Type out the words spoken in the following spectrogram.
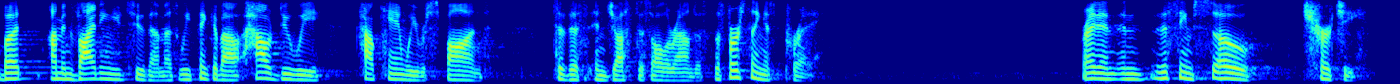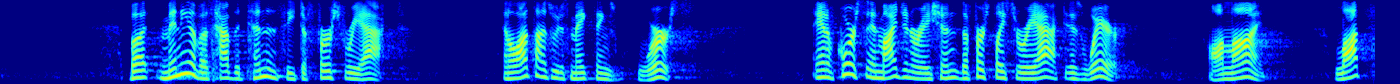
but I'm inviting you to them as we think about how do we, how can we respond to this injustice all around us. The first thing is pray. Right? And, and this seems so churchy. But many of us have the tendency to first react. And a lot of times we just make things worse. And of course, in my generation, the first place to react is where? Online. Lots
